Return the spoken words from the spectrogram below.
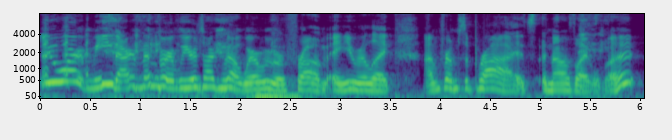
you weren't mean. I remember we were talking about where we were from and you were like, I'm from Surprise. And I was like, What?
